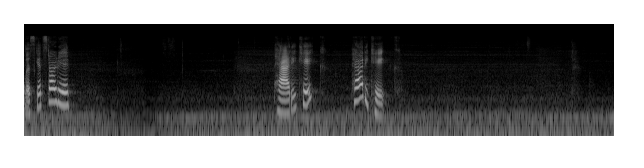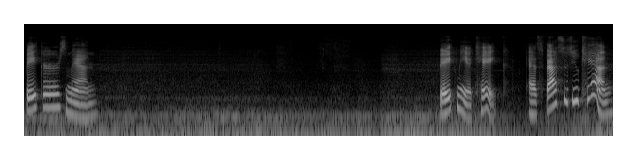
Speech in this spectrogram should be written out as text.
let's get started. Patty cake, patty cake. Baker's man. Bake me a cake as fast as you can.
